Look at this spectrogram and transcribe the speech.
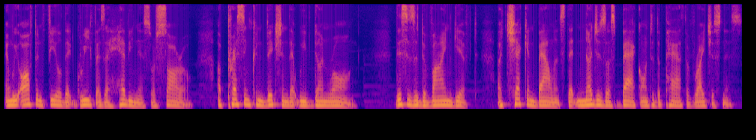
and we often feel that grief as a heaviness or sorrow, a pressing conviction that we've done wrong. This is a divine gift, a check and balance that nudges us back onto the path of righteousness.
